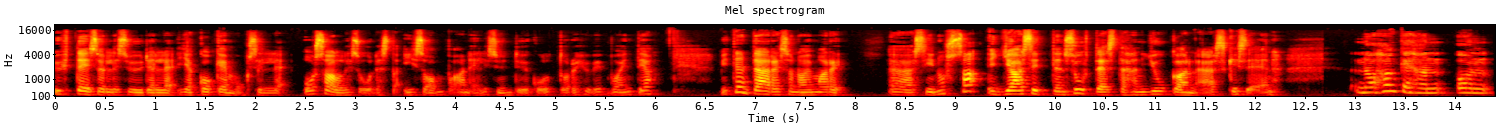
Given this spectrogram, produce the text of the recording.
yhteisöllisyydelle ja kokemuksille osallisuudesta isompaan, eli syntyy kulttuurihyvinvointia. Miten tämä resonoi Mari sinussa ja sitten suhteessa tähän Jukan äskiseen? No hankehan on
